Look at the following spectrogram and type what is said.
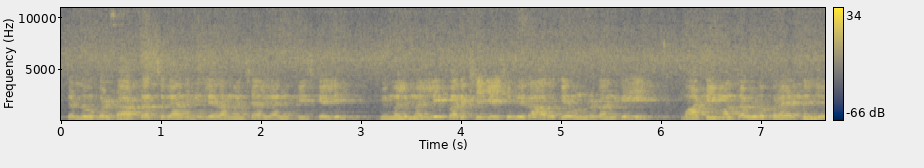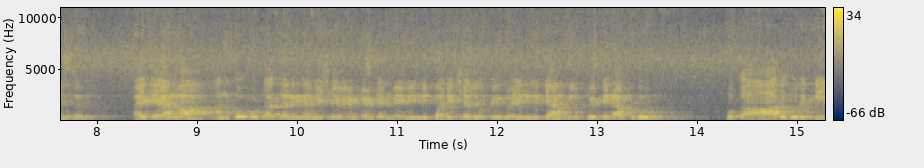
ఇక్కడ లోకల్ డాక్టర్స్ కానీ లేదా మంచాలు కానీ తీసుకెళ్ళి మిమ్మల్ని మళ్ళీ పరీక్ష చేసి మీరు ఆరోగ్యం ఉండడానికి మా టీం అంతా కూడా ప్రయత్నం చేస్తారు. అయితే అమ్మ అనుకోకుండా జరిగిన విషయం ఏంటంటే మేము ఇన్ని పరీక్షలు ఒక ఇరవై ఎనిమిది క్యాంపులు పెట్టినప్పుడు ఒక ఆరుగురికి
